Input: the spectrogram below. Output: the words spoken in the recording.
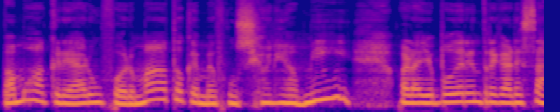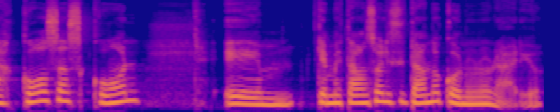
vamos a crear un formato que me funcione a mí para yo poder entregar esas cosas con... Em, que me estaban solicitando con un horario.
